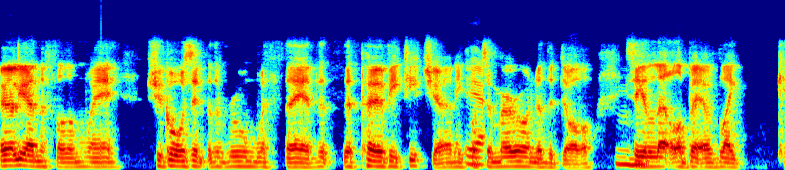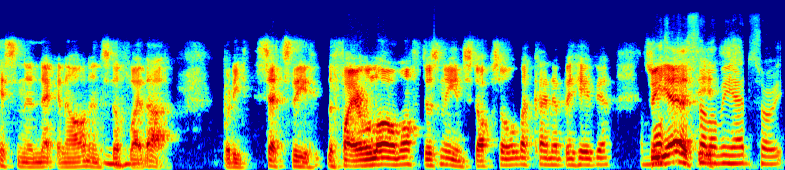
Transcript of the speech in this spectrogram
earlier in the film where she goes into the room with the the, the pervy teacher, and he puts a mirror under the door. See a little bit of like kissing and necking on and stuff Mhm. like that. But he sets the the fire alarm off, doesn't he, and stops all that kind of behavior. So yeah, it- on my head. Sorry,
